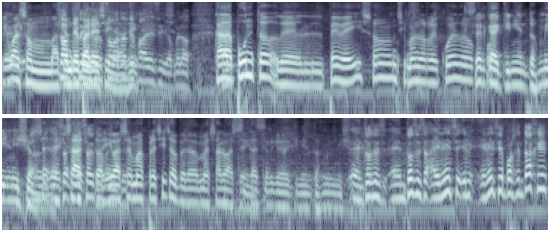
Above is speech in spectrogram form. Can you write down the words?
igual son bastante sí, parecidos. Son bastante sí. parecidos, pero Cada punto del PBI son, si mal no recuerdo, Cerca de 500 mil millones. Sí. Exacto, iba a ser más preciso, pero me salvaste. Sí, cerca de 500 mil millones. entonces, entonces en, ese, en, en ese porcentaje,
